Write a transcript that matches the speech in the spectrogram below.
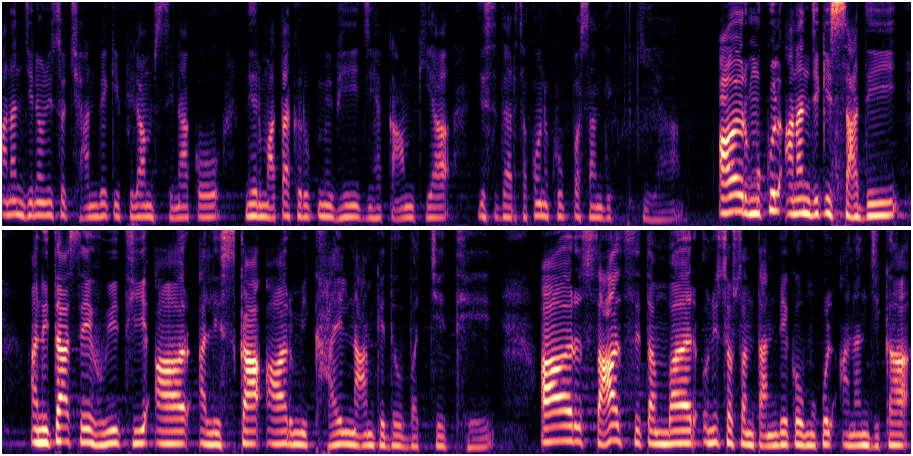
आनंद जी ने उन्नीस सौ छियानवे की फ़िल्म सिन्हा को निर्माता के रूप में भी जी हाँ काम किया, जिसे दर्शकों ने खूब पसंद किया। और मुकुल आनंद जी की शादी अनीता से हुई थी और अलिस्का और मिखाइल नाम के दो बच्चे थे। और 7 सितंबर उन्नीस को मुकुल आनंद जी का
